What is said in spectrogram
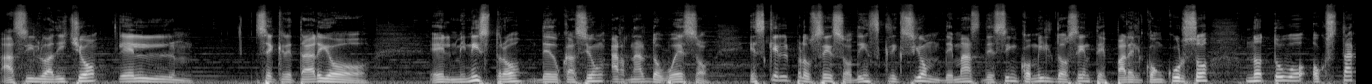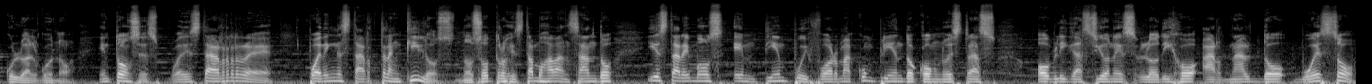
Así lo ha dicho el secretario, el ministro de Educación Arnaldo Hueso. Es que el proceso de inscripción de más de 5.000 docentes para el concurso no tuvo obstáculo alguno. Entonces puede estar, eh, pueden estar tranquilos. Nosotros estamos avanzando y estaremos en tiempo y forma cumpliendo con nuestras obligaciones, lo dijo Arnaldo Hueso,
